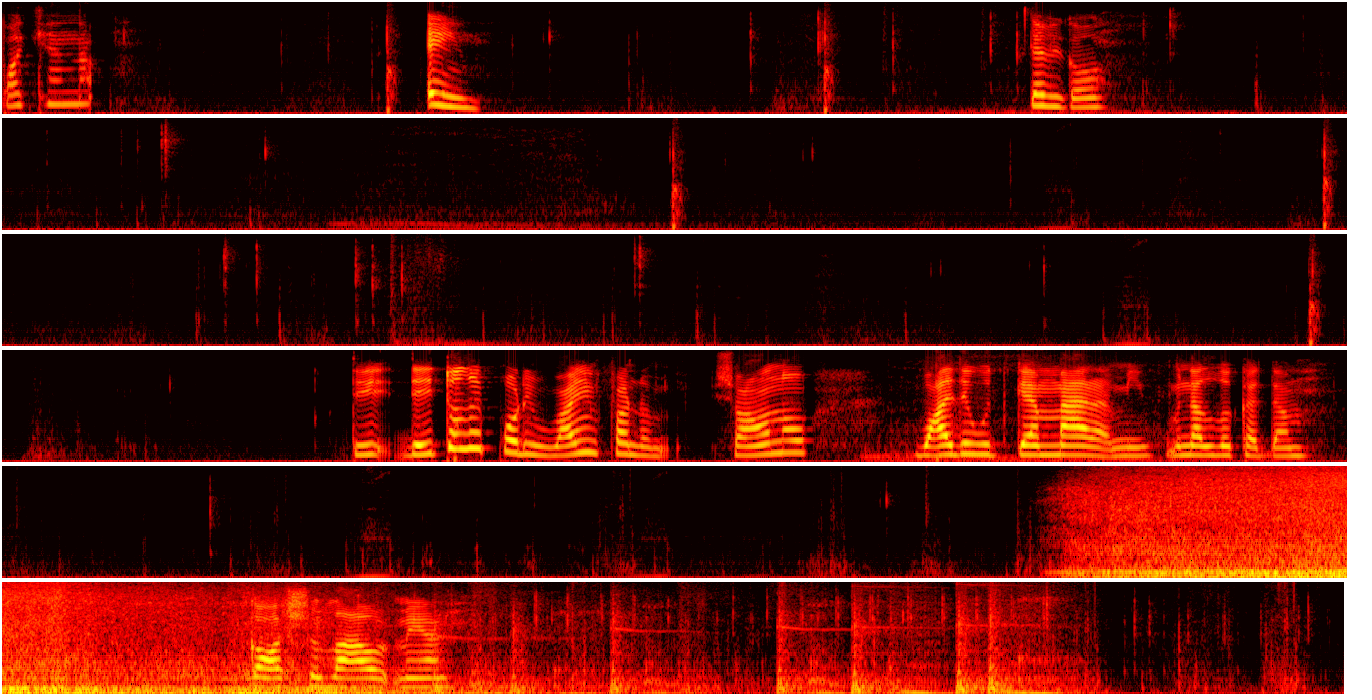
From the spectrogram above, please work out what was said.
Why can't I aim? There we go. They teleported right in front of me. So I don't know why they would get mad at me when I look at them. Gosh, you're loud, man.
